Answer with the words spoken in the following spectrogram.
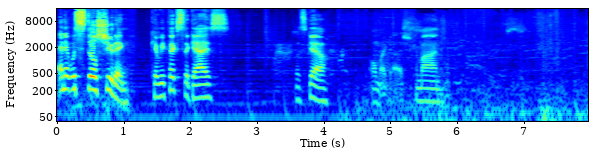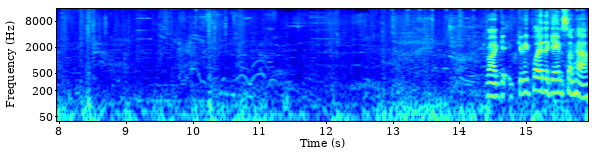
And it was still shooting. Okay, we fixed it, guys. Let's go. Oh my gosh, come on. Come on, get me play the game somehow.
